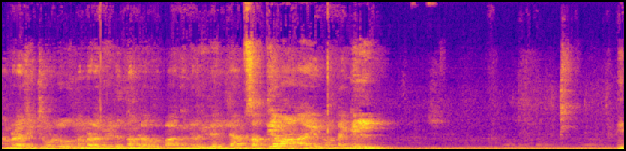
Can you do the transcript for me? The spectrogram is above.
നമ്മുടെ ചുറ്റുമുള്ളവും നമ്മുടെ വീടും നമ്മുടെ കുടുംബാംഗങ്ങളും ഇതെല്ലാം സത്യമാണ് എന്നുണ്ടെങ്കിൽ നീ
